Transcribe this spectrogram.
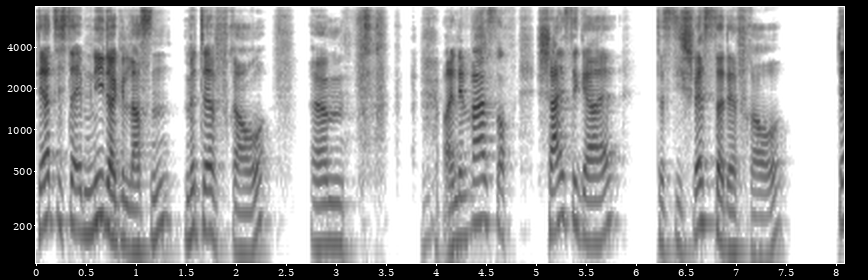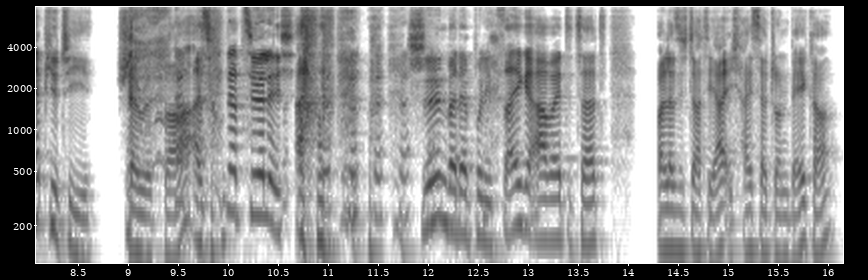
der hat sich da eben niedergelassen mit der Frau. Ähm, und dem war es doch scheißegal, dass die Schwester der Frau Deputy Sheriff war, also Natürlich. schön bei der Polizei gearbeitet hat, weil er sich dachte, ja, ich heiße ja John Baker.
